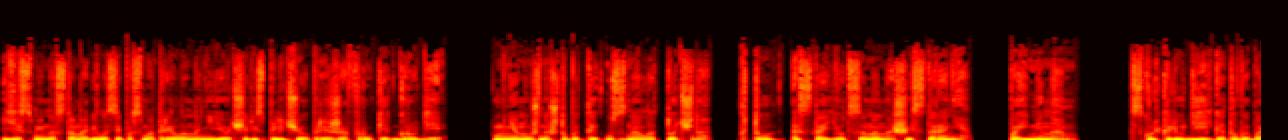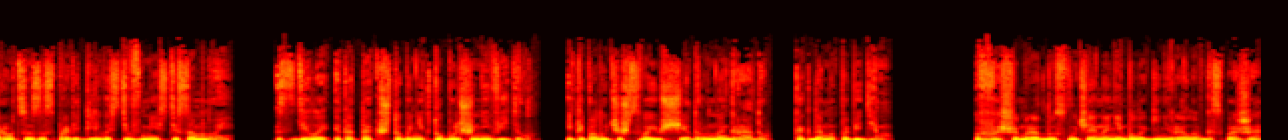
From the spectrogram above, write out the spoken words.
Ясмин остановилась и посмотрела на нее через плечо, прижав руки к груди. Мне нужно, чтобы ты узнала точно, кто остается на нашей стороне. По именам. Сколько людей готовы бороться за справедливость вместе со мной. Сделай это так, чтобы никто больше не видел, и ты получишь свою щедрую награду, когда мы победим». «В вашем роду случайно не было генералов, госпожа?»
